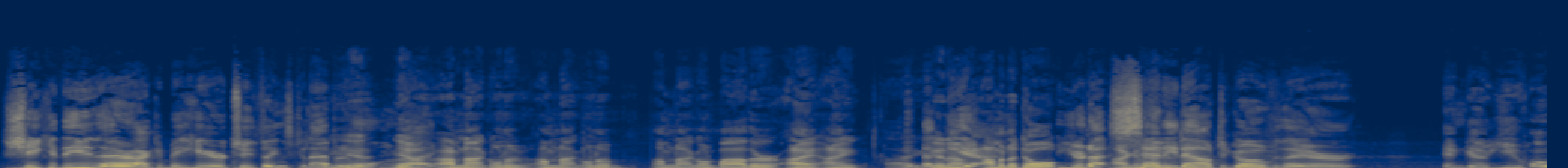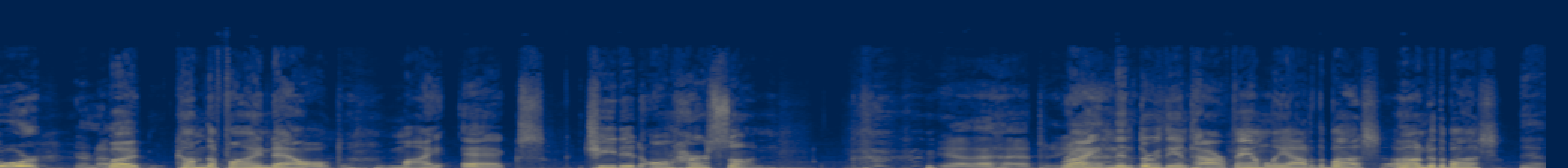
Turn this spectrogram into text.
She could be there. I could be here. Two things can happen. yeah, at once, yeah. right? I'm not gonna, I'm not gonna, I'm not gonna bother. I, I, I you know, Yeah. I'm an adult. You're not setting leave. out to go over there and go, "You whore." But come to find out, my ex cheated on her son, yeah, that happened. right? Yeah. And then threw the entire family out of the bus, uh, under the bus. yeah.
